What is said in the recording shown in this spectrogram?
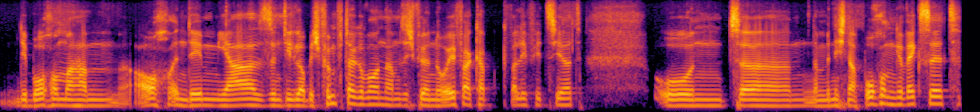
Die Bochumer haben auch in dem Jahr sind die, glaube ich, Fünfter geworden, haben sich für den UEFA Cup qualifiziert. Und äh, dann bin ich nach Bochum gewechselt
